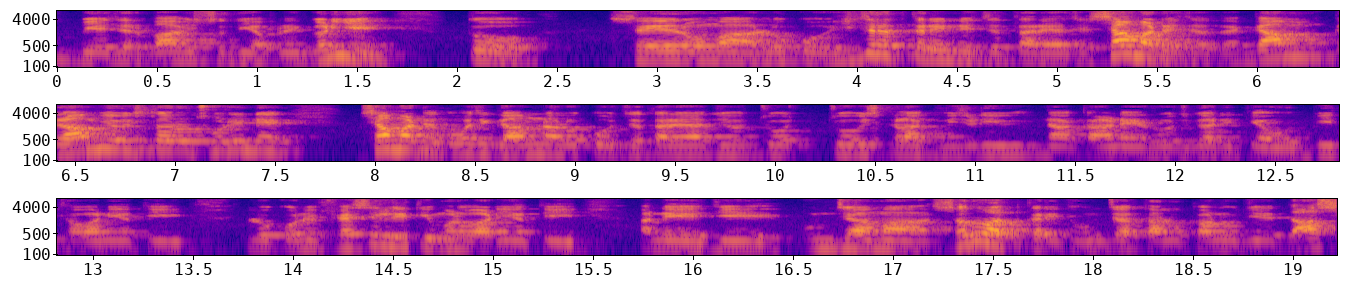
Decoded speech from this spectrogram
બે હજાર બાવીસ સુધી આપણે ગણીએ તો શહેરોમાં લોકો હિજરત કરીને જતા રહ્યા છે. શા માટે જતા? ગામ, ગ્રામ્ય વિસ્તારો છોડીને શા માટે? તો પછી ગામના લોકો જતા રહ્યા, જો ચોવીસ કલાક વીજળીના કારણે રોજગારી ત્યાં ઊભી થવાની હતી, લોકોને ફેસિલિટી મળવાની હતી અને જે ઊંઝામાં શરૂઆત કરી હતી, ઊંઝા તાલુકાનું જે દાસ,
